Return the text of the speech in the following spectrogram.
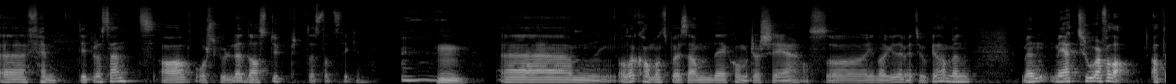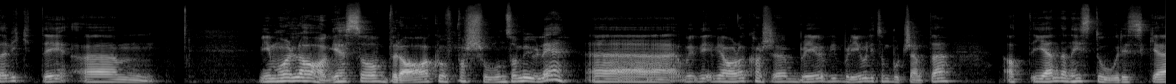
eh, 50% av årskullet, da stupte statistikken. Mm. Ehm, og da kan man spørre seg om det kommer til å skje også i Norge. Det vet vi jo ikke, da. Men, men, men jeg tror i hvert fall da at det er viktig ehm, Vi må lage så bra konfirmasjon som mulig. Eh, vi, vi, vi, kanskje vi blir jo litt sånn bortskjemte. At igjen, denne historiske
